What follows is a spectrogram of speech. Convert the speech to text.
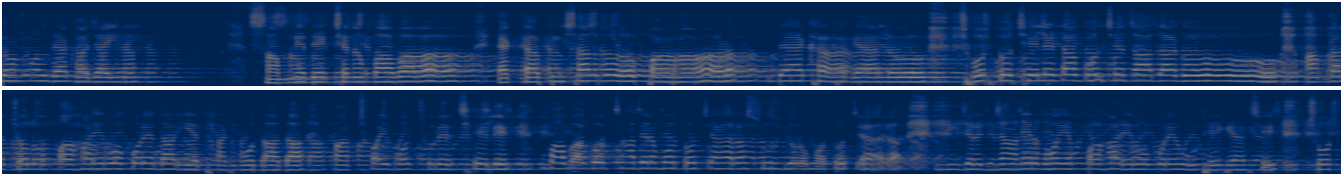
জঙ্গল দেখা যায় না। সামনে দেখছেন বাবা একটা বিশাল বড় পাহাড় দেখা গেল। ছোট ছেলেটা বলছে দাদা গো আমরা চলো পাহাড়ের ওপরে দাঁড়িয়ে থাকব দাদা। পাঁচ ছয় বছরের ছেলে। বাবা গো চাঁদের মতো চেহারা সূর্যর মতো চেহারা। নিজের জানের ভয়ে পাহাড়ের ওপরে উঠে গেছে। ছোট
